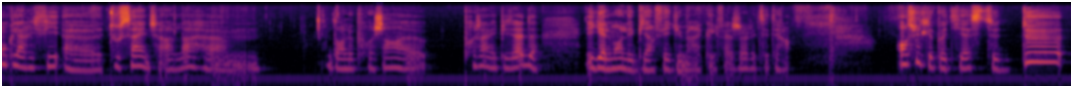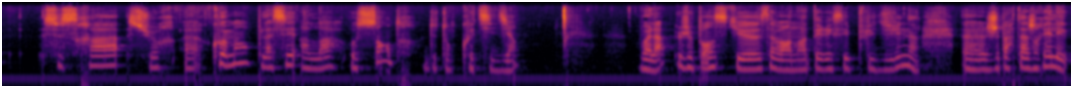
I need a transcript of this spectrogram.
On clarifie euh, tout ça, Inch'Allah, euh, dans le prochain, euh, prochain épisode. Également les bienfaits du Miracle Fajr, etc. Ensuite, le podcast 2, ce sera sur comment placer Allah au centre de ton quotidien. Voilà, je pense que ça va en intéresser plus d'une. je partagerai les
